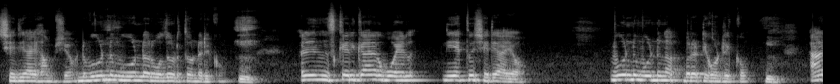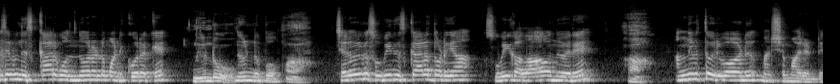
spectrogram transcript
ശരിയായ സംശയം. എന്നിട്ട് വീണ്ടും വീണ്ടും ഒരു ഒതു എടുത്തുകൊണ്ടിരിക്കും അത് അല്ലെങ്കിൽ നിസ്കരിക്കാനൊക്കെ പോയാൽ നീയത്ത് ശരിയായോ? വീണ്ടും വീണ്ടും അക്ബർ ഇട്ടിക്കൊണ്ടിരിക്കും ഉം. അങ്ങനെ ചിലപ്പോൾ നിസ്കാരം ഒന്നോ രണ്ടോ മണിക്കൂറൊക്കെ നീണ്ടുപോകും നീണ്ടു പോകും. ആ. ചിലവർക്ക് സുബി നിസ്കാരം തുടങ്ങിയ സുബി വരെ അങ്ങനത്തെ ഒരുപാട് മനുഷ്യന്മാരുണ്ട്.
